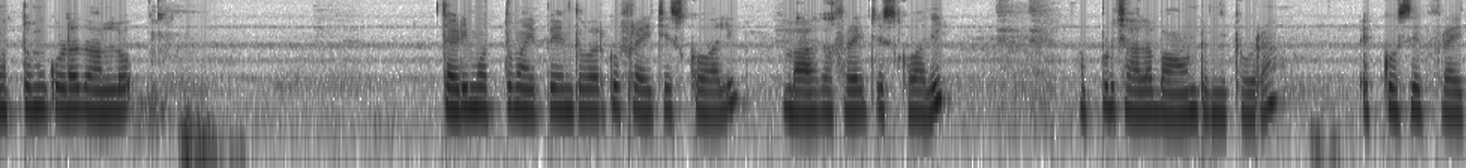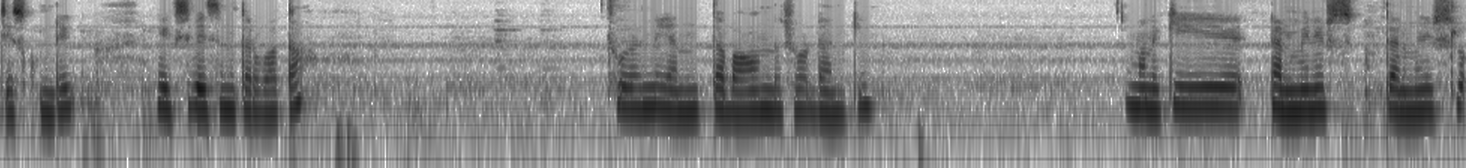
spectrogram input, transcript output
మొత్తం కూడా దానిలో తడి మొత్తం అయిపోయేంత వరకు ఫ్రై చేసుకోవాలి. బాగా ఫ్రై చేసుకోవాలి. అప్పుడు చాలా బాగుంటుంది కూర. ఎక్కువసేపు ఫ్రై చేసుకుంటే ఎగ్స్ వేసిన తర్వాత చూడండి ఎంత బాగుందో చూడడానికి. మనకి టెన్ మినిట్స్ టెన్ మినిట్స్లో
